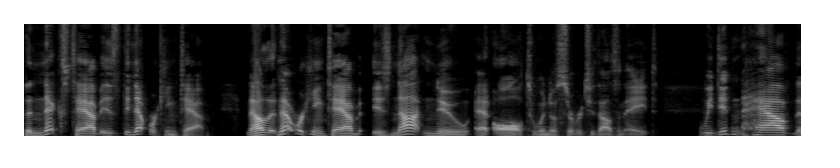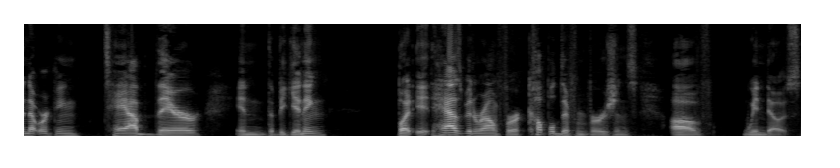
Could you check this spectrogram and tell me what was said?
The next tab is the networking tab. Now the networking tab is not new at all to Windows Server 2008. We didn't have the networking tab there in the beginning, but it has been around for a couple different versions of Windows.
